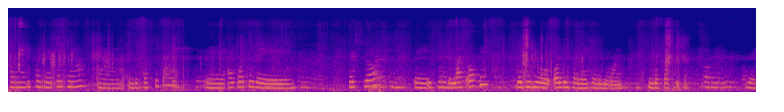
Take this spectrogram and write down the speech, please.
For medical records now, uh, in the hospital, uh, I go to the first floor, uh, it's in the last office. They give you all the information that you want in the hospital. Oh, they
